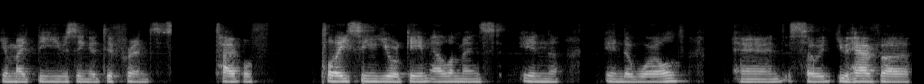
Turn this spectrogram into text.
you might be using a different type of placing your game elements in in the world, and so you have a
